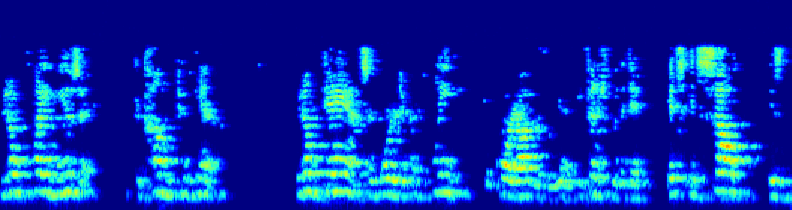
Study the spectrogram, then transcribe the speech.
We don't play music to come to the end. We don't dance in order to complete the choreography and be finished with the dance. It's itself is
